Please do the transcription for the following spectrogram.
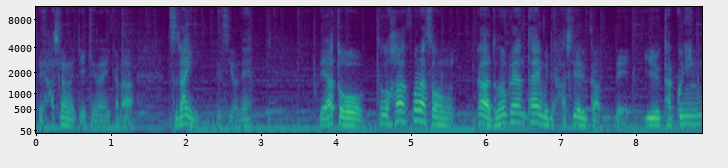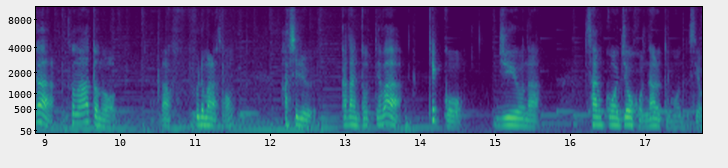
で走らなきゃいけないから、辛いんですよね。で、あと、そのハーフマラソンがどのくらいのタイムで走れるかっていう確認が、その後の、まあ、フルマラソン走る方にとっては、結構重要な参考情報になると思うんですよ。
